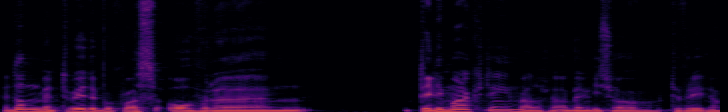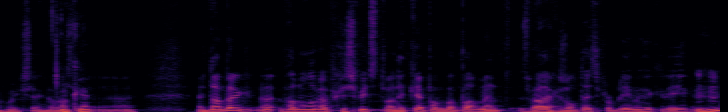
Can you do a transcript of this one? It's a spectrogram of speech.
En dan mijn tweede boek was over ehm, telemarketing, maar daar ben ik niet zo tevreden over, moet ik zeggen. Dat was, eh, en dan ben ik eh, van onderwerp geswitcht, want ik heb op een bepaald moment zware gezondheidsproblemen gekregen. Mhm.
